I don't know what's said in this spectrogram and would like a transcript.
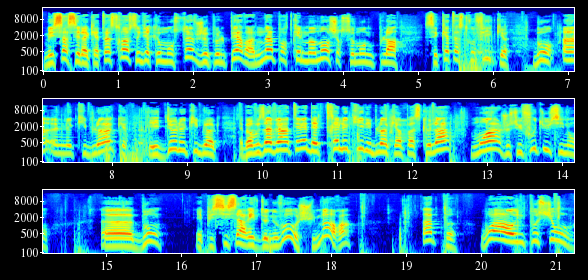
Mais ça c'est la catastrophe, c'est-à-dire que mon stuff je peux le perdre à n'importe quel moment sur ce monde plat. C'est catastrophique. Bon, un unlucky block et deux lucky blocks. Eh ben, vous avez intérêt d'être très lucky les blocs, hein, parce que là, moi, je suis foutu sinon. Euh, bon. Et puis si ça arrive de nouveau, je suis mort. Hein. Hop. Waouh, une potion.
